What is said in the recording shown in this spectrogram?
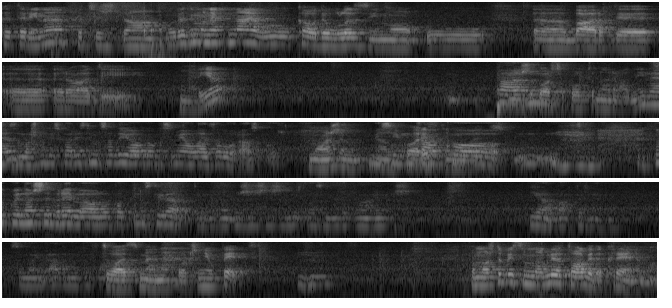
Katarina, hoćeš da uradimo neku najavu kao da ulazimo u uh, bar gde uh, radi Marija? Pa, naša gorska kulturna radnica. Ne znam, možemo da iskoristimo sada i ovo kako sam ja uletala u razgovor. Možemo, Mislim, evo kako, već. kako je naše vreme, ono, u potpunosti relativno, ne možeš ništa nikada sam da planiraš. Ja, bakar, ne znam, sa mojim radom u kafanu. Tvoja smena počinje u pet. Mhm. Pa možda bismo mogli od toga da krenemo.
